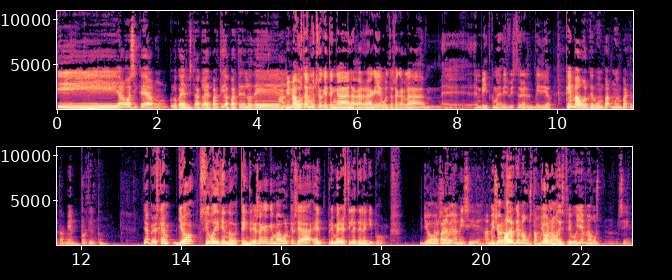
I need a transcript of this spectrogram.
Y algo así que algún- lo que hayas visto aclarar el partido, aparte de lo de. A mí me gusta mucho que tenga la garra que ya he vuelto a sacarla eh, en beat, como ya habéis visto en el vídeo. Kemba Walker, muy, muy buen partido también, por cierto. Ya, pero es que yo sigo diciendo, ¿te interesa que Kemba Walker sea el primer estilete del equipo? Pff, Yo, Ah, Para a mí sí, ¿eh? A mí es Yo un no. jugador que me gusta mucho Yo cómo no. distribuye, me gusta. Sí.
